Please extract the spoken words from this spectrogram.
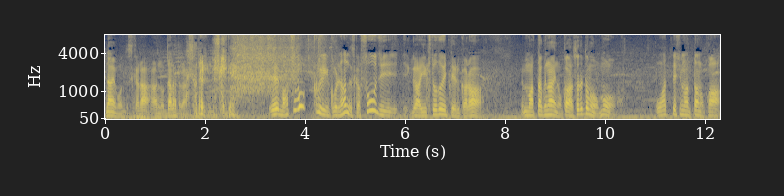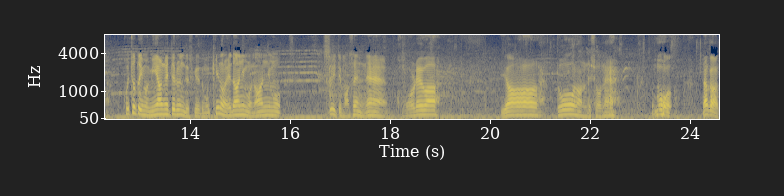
ないもんですから、あの、だらだら喋るんですけど。え松ぼっくりこれ何ですか？掃除が行き届いてるから全くないのか？それとももう終わってしまったのか？これちょっと今見上げてるんですけれども木の枝にも何にもついてませんね。これはいやどうなんでしょうね。もうなんか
